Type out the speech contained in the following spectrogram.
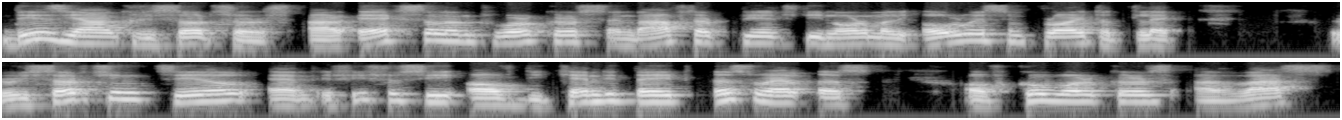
These young researchers are excellent workers and after PhD normally always employed at researching skill and efficiency of the candidate as well as of co-workers are thus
